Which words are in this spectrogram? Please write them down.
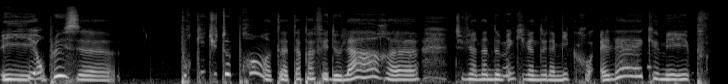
Et en plus, euh, pour qui tu te prends? T'as pas fait de l'art, tu viens d'un domaine qui vient de la micro-élec, mais pff,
